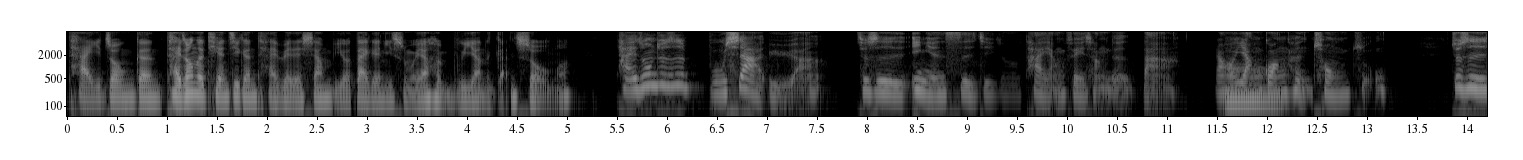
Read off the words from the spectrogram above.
台中跟台中的天气跟台北的相比，有带给你什么样很不一样的感受吗？台中就是不下雨啊，就是一年四季都太阳非常的大，然后阳光很充足。就是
